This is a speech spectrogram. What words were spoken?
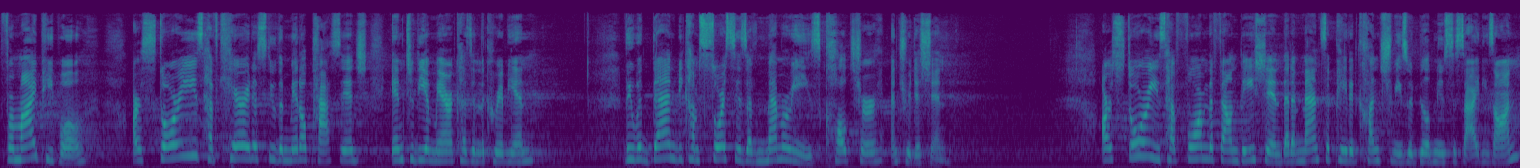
For my people, our stories have carried us through the Middle Passage into the Americas and the Caribbean. They would then become sources of memories, culture, and tradition. Our stories have formed the foundation that emancipated countries would build new societies on.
